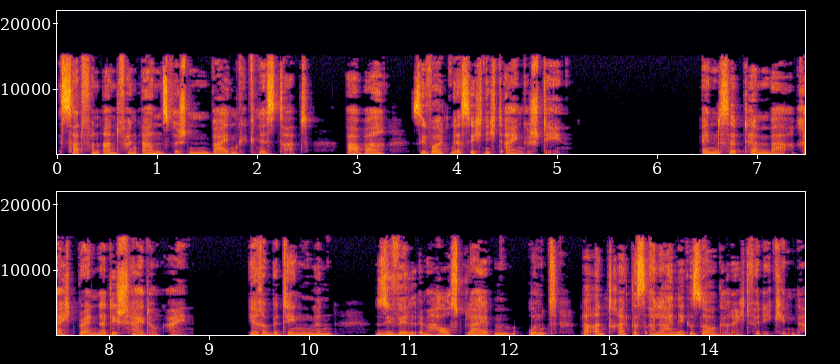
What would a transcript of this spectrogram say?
Es hat von Anfang an zwischen den beiden geknistert, aber sie wollten es sich nicht eingestehen. Ende September reicht Brenda die Scheidung ein. Ihre Bedingungen, sie will im Haus bleiben und beantragt das alleinige Sorgerecht für die Kinder.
